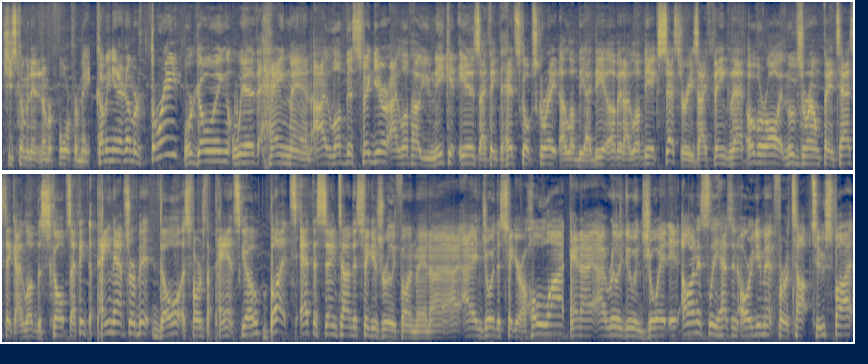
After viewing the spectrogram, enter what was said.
She's coming in at number four for me. Coming in at number three, we're going with Hangman. I love this figure. I love how unique it is. I think the head sculpt's great. I love the idea of it. I love the accessories. I think that overall it moves around fantastic. I love the sculpts. I think the paint apps are a bit dull as far as the pants go, but at the same time, this figure is really fun, man. I I, I enjoyed this figure a whole lot, and I, I really do enjoy it. It honestly has an argument for a top two spot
